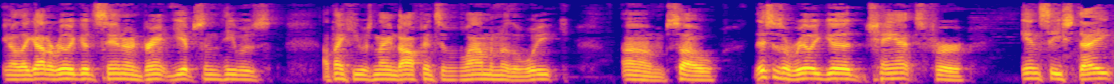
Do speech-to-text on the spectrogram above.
you know, they got a really good center in Grant Gibson. He was, I think he was named offensive lineman of the week. Um, so this is a really good chance for NC State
